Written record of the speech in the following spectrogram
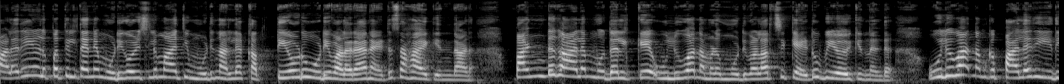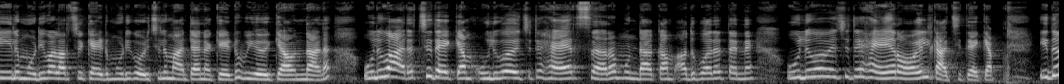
വളരെ എളുപ്പത്തിൽ തന്നെ മുടി കൊഴിച്ചിൽ മാറ്റി മുടി നല്ല കട്ടിയോടുകൂടി വളരാനായിട്ട് സഹായിക്കുന്നതാണ്. പണ്ട് കാലം മുതൽക്കേ ഉലുവ നമ്മൾ മുടി വളർച്ചയ്ക്കായിട്ട് ഉപയോഗിക്കുന്നുണ്ട്. ഉലുവ നമുക്ക് പല രീതിയിൽ മുടി വളർച്ചയ്ക്കായിട്ട് മുടി കൊഴിച്ചിൽ മാറ്റാനൊക്കെ ആയിട്ട് ഉപയോഗിക്കാവുന്നതാണ്. ഉലുവ അരച്ച് തേക്കാം ഉലുവ വെച്ചിട്ട് ഹെയർ സെറം ഉണ്ടാക്കാം അതുപോലെ തന്നെ ഉലുവ വെച്ചിട്ട് ഹെയർ ഓയിൽ കാച്ചി തേക്കാം. ഇത്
